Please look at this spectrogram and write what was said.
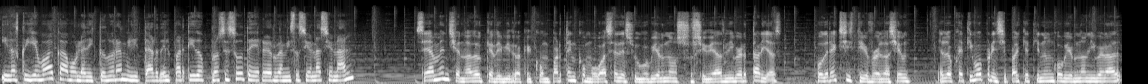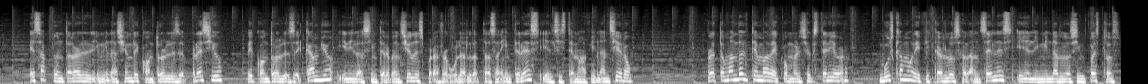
y las que llevó a cabo la dictadura militar del partido Proceso de Reorganización Nacional? Se ha mencionado que debido a que comparten como base de su gobierno sus ideas libertarias, podría existir relación. El objetivo principal que tiene un gobierno liberal es apuntar a la eliminación de controles de precio, de controles de cambio y de las intervenciones para regular la tasa de interés y el sistema financiero. Retomando el tema de comercio exterior, busca modificar los aranceles y eliminar los impuestos,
